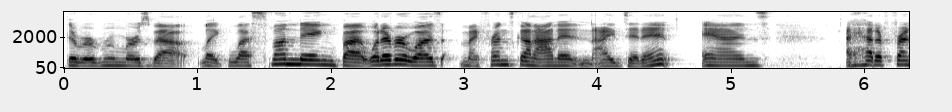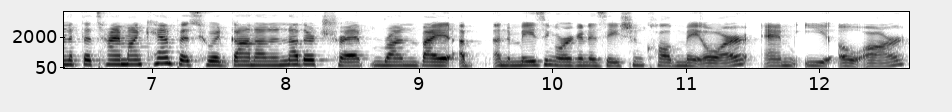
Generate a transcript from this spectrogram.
there were rumors about like less funding, but whatever it was, my friends got on it and I didn't. And I had a friend at the time on campus who had gone on another trip run by a, an amazing organization called Meor, M E O R.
